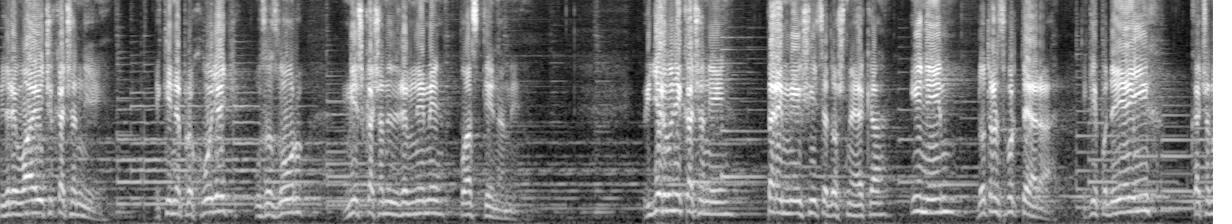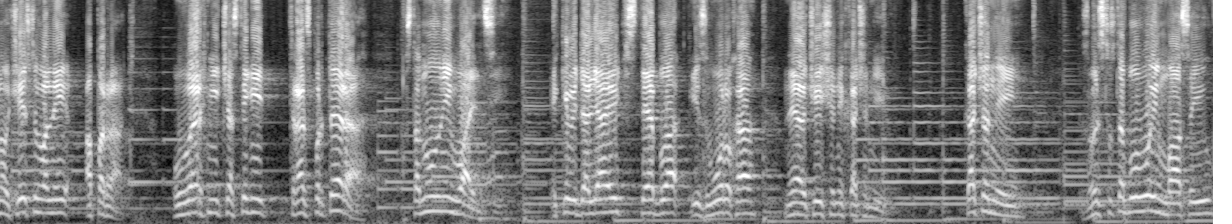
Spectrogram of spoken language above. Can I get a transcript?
відриваючи качани, які не проходять у зазор між качановідривними пластинами. Відірвані качани переміщуються до шнека і ним до транспортера, який подає їх в качаноочислювальний апарат. У верхній частині транспортера встановлені вальці, які віддаляють стебла із ворога неочищених качанів. Качани з листостебловою масою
